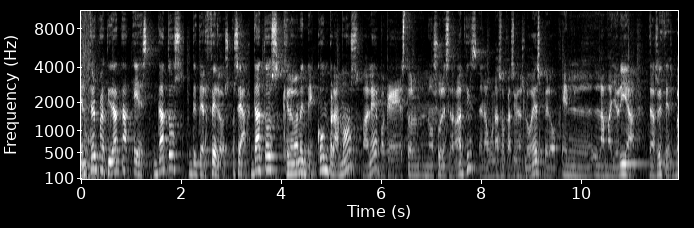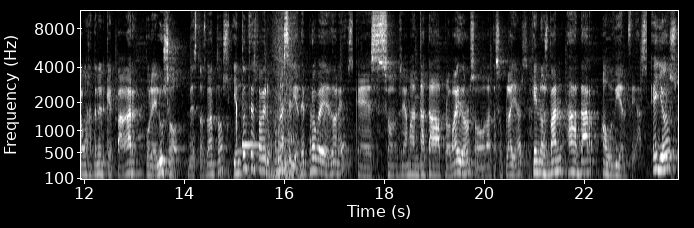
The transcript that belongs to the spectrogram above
el Third Party Data es datos de terceros, o sea, datos que normalmente compramos, ¿vale? Porque esto no suele ser gratis, en algunas ocasiones lo es, pero en la mayoría de las veces vamos a tener que pagar por el uso de estos datos. Y entonces va a haber una serie de proveedores que se llaman data providers o data suppliers que nos van a dar audiencias. Ellos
